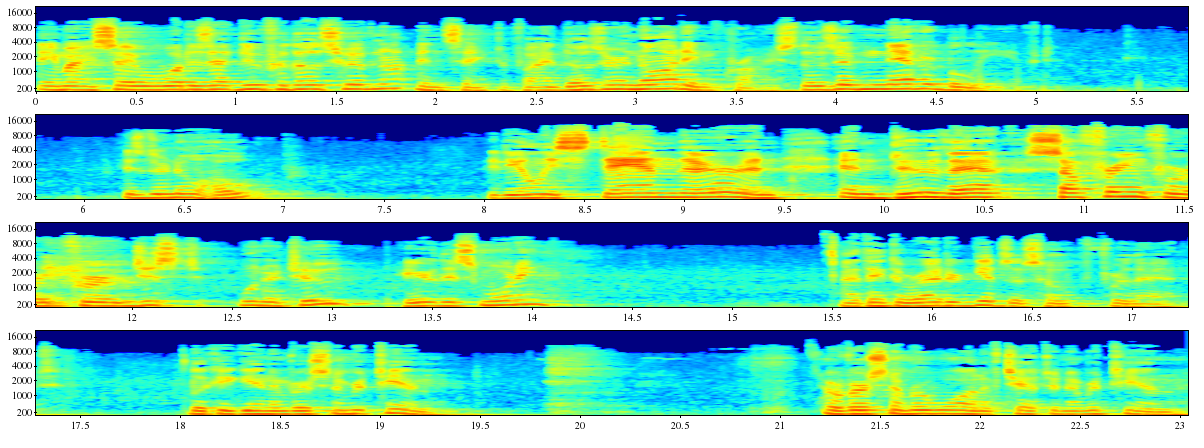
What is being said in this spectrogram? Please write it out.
And you might say, well, what does that do for those who have not been sanctified? Those who are not in Christ, those who have never believed. Is there no hope? Did he only stand there and, and do that suffering for, for just one or two here this morning? I think the writer gives us hope for that. Look again in verse number 10, or verse number 1 of chapter number 10.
